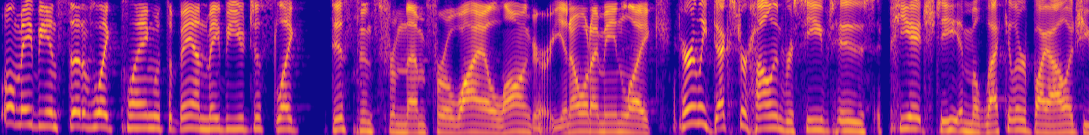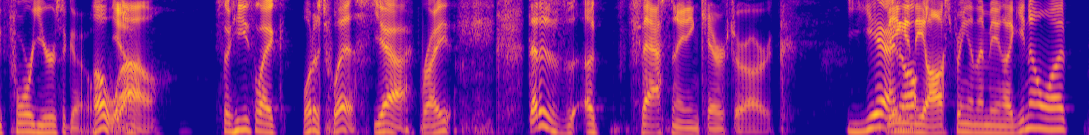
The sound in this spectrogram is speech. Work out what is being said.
well, maybe instead of like playing with the band, maybe you just like distance from them for a while longer. You know what I mean? Like, Apparently, Dexter Holland received his PhD in molecular biology four years ago. Oh Yeah. wow, So he's like, what a twist! yeah, right? that is a fascinating character arc. Yeah. being in the offspring and then being like, you know what,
